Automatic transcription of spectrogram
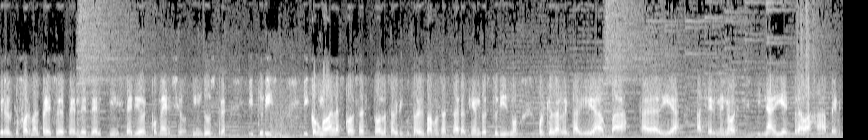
pero el que forma el precio depende del Ministerio de Comercio, Industria y Turismo. Y como van las cosas, todos los agricultores vamos a estar haciendo turismo porque la rentabilidad va cada día a ser menor y nadie trabaja a pérdida.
